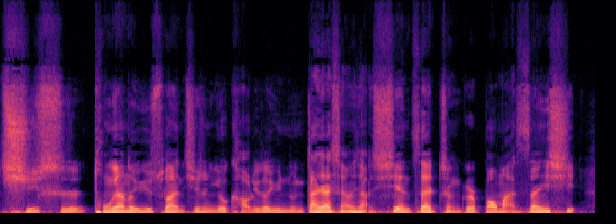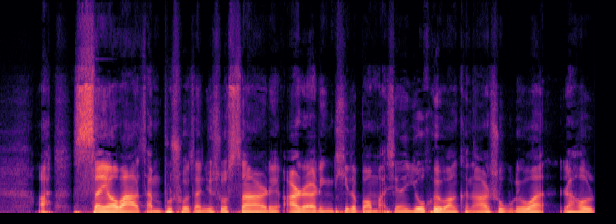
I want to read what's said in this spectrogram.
其实同样的预算，其实你又考虑到运动，大家想想，现在整个宝马三系。啊，三幺八咱们不说，咱就说三二零二点零 T 的宝马，现在优惠完可能二十五六万，然后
